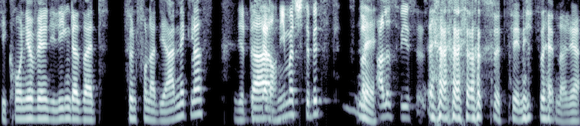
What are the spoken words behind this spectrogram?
Die Kronjuwelen, die liegen da seit 500 Jahren, Niklas. Hier hat bisher noch niemand stibitzt. Es bleibt nee. alles, wie es ist. Sonst wird hier nichts ändern, ja.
